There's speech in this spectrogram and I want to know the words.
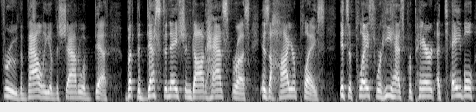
through the valley of the shadow of death. But the destination God has for us is a higher place. It's a place where He has prepared a table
